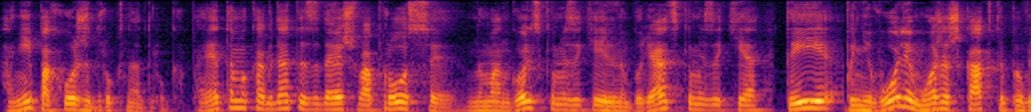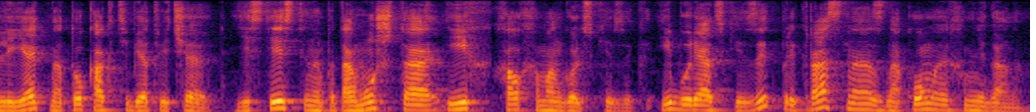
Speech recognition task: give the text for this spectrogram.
Они похожи друг на друга. Поэтому, когда ты задаешь вопросы на монгольском языке или на бурятском языке, ты поневоле можешь как-то повлиять на то, как тебе отвечают. Естественно, потому что их халхо-монгольский язык и бурятский язык прекрасно знакомы хамниганам.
